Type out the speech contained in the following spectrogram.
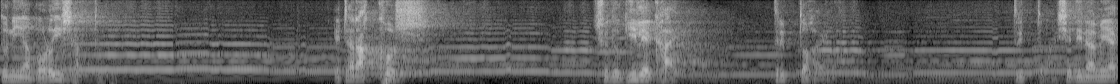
দুনিয়া বড়ই স্বার্থ। এটা রাক্ষস শুধু গিলে খায়, তৃপ্ত হয় না। তৃপ্ত হয়। সেদিন আমি এক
